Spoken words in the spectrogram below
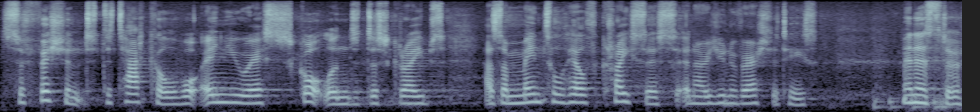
sufficient to tackle what NUS Scotland describes as a mental health crisis in our universities? Minister.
